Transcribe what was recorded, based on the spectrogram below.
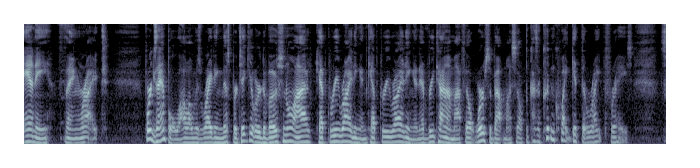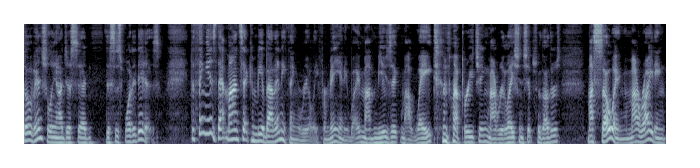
anything right. For example, while I was writing this particular devotional, I kept rewriting and kept rewriting, and every time I felt worse about myself because I couldn't quite get the right phrase. So eventually I just said, this is what it is. The thing is, that mindset can be about anything, really, for me anyway. My music, my weight, my preaching, my relationships with others, my sewing, my writing.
